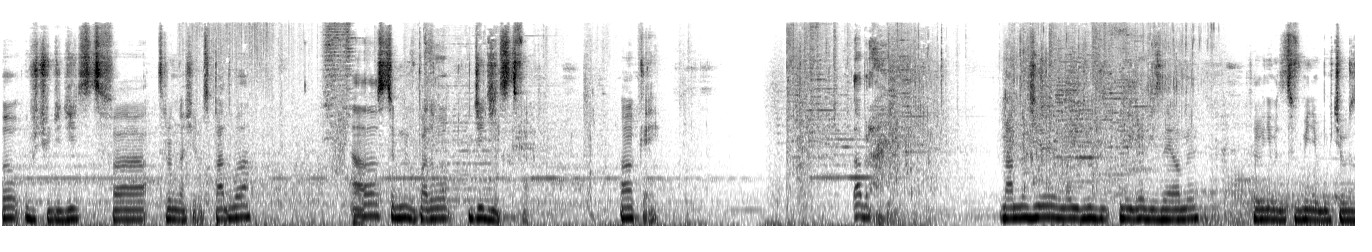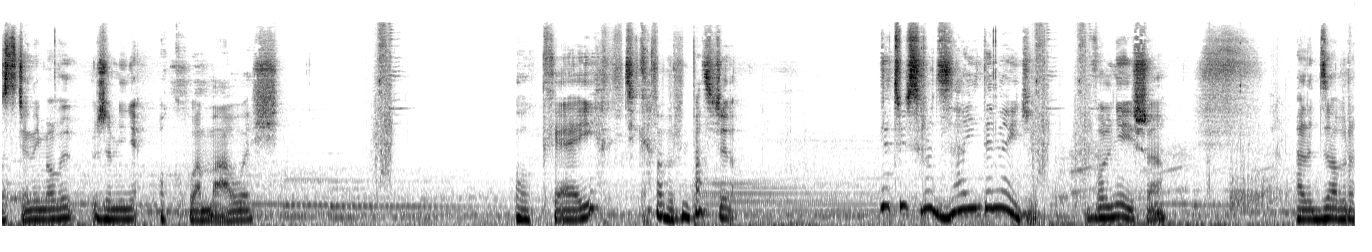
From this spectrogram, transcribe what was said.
po użyciu dziedzictwa trumna się rozpadła, a z trumny wypadło dziedzictwo. Okej. Dobra. Mam nadzieję, moi drogi, mój drogi znajomy, którego nie będę tu wymieniał, bo chciał zostać anonimowy, że mnie nie okłamałeś. Okej. Ciekawa broń, patrzcie no. Nie, tu jest rodzaj damage. Wolniejsza. Ale dobra.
